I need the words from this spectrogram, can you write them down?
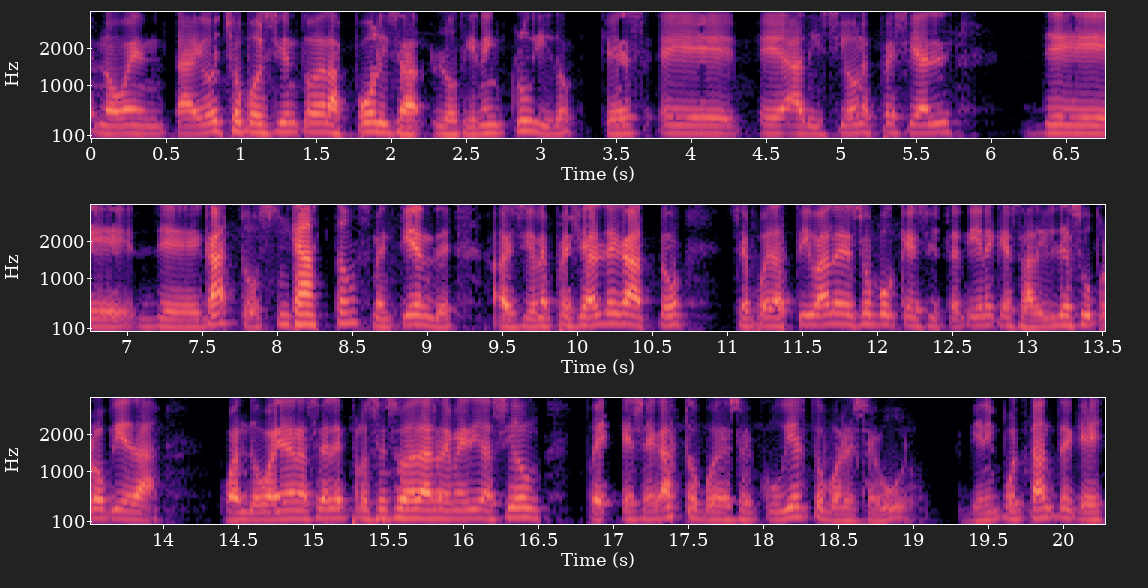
98% de las pólizas lo tiene incluido, que es eh, eh, adición especial de, de gastos. Gastos. ¿Me entiende? Adición especial de gasto, se puede activar eso porque si usted tiene que salir de su propiedad cuando vayan a hacer el proceso de la remediación, pues ese gasto puede ser cubierto por el seguro. Bien importante que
